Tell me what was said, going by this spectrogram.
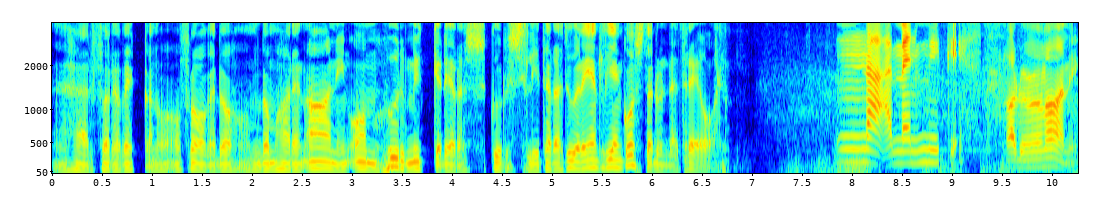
eh, här förra veckan och, och frågade om de har en aning om hur mycket deras kurslitteratur egentligen kostar under tre år. Nej, men mycket. Har du någon aning?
